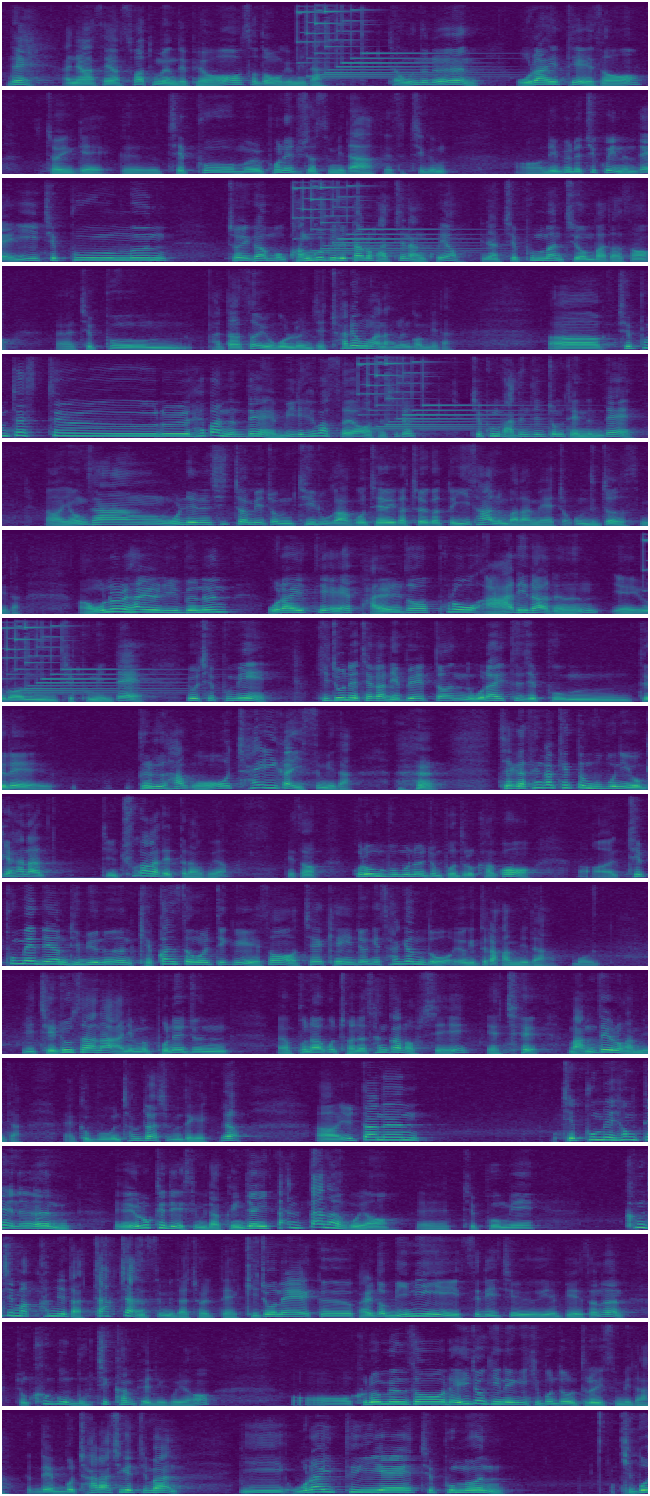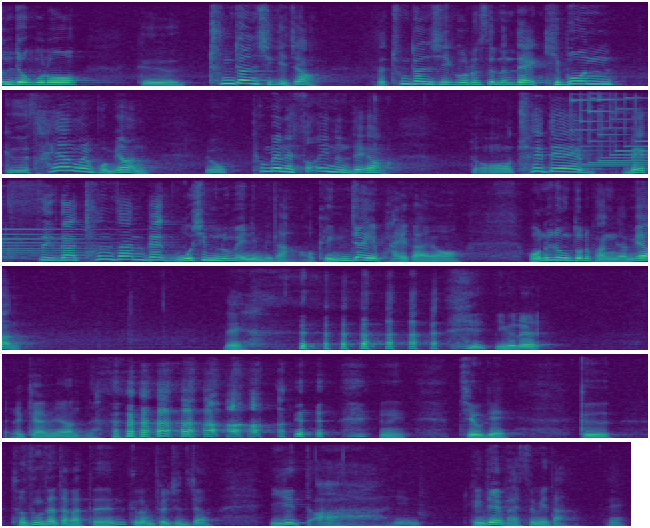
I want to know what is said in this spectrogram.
네, 안녕하세요. 스와트면 대표 서동욱입니다. 자, 오늘은 오라이트에서 저에게 그 제품을 보내주셨습니다. 그래서 지금 어, 리뷰를 찍고 있는데 이 제품은 저희가 뭐 광고비를 따로 받진 않고요. 그냥 제품만 지원받아서 에, 제품 받아서 이걸로 이제 촬영만 하는 겁니다. 어, 제품 테스트를 해봤는데 미리 해봤어요. 사실은 제품 받은 지는 좀 됐는데 어, 영상 올리는 시점이 좀 뒤로 가고 저희가 저희가 또 이사하는 바람에 조금 늦어졌습니다. 어, 오늘 할 리뷰는 오라이트의 발더 프로 R이라는 예, 이런 제품인데 이 제품이 기존에 제가 리뷰했던 오라이트 제품들의 들하고 차이가 있습니다. 제가 생각했던 부분이 여기 하나 추가가 됐더라고요. 그래서 그런 부분을 좀 보도록 하고 어, 제품에 대한 리뷰는 객관성을 띠기 위해서 제 개인적인 사견도 여기 들어갑니다. 뭐 이 제조사나 아니면 보내준 어, 분하고 전혀 상관없이 예, 제 맘대로 합니다. 예, 그 부분 참조하시면 되겠고요. 어, 일단은 제품의 형태는 예, 이렇게 되어 있습니다. 굉장히 단단하고요. 예, 제품이 큼지막합니다. 작지 않습니다. 절대. 기존의 그 발더 미니 시리즈에 비해서는 좀 크고 묵직한 편이고요. 어, 그러면서 레이저 기능이 기본적으로 들어 있습니다. 근데 뭐 잘 아시겠지만 이 오라이트의 제품은 기본적으로 그 충전식이죠. 그래서 충전식으로 쓰는데 기본 그 사양을 보면 요 표면에 써 있는데요. 어, 최대 맥스가 1350 루멘입니다. 어, 굉장히 밝아요. 어느 정도로 밝냐면 네. 이거를 이렇게 하면 음, 지옥의 그 저승사자 같은 그런 표지죠. 이게 아 굉장히 밝습니다. 네.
